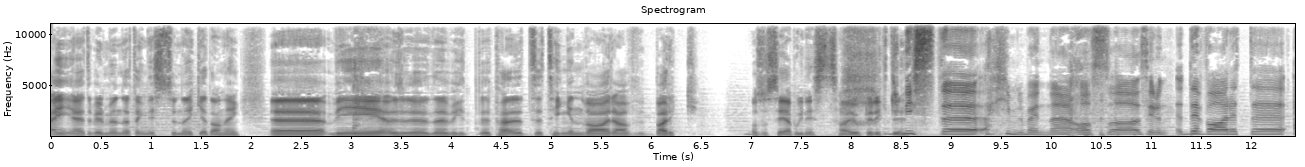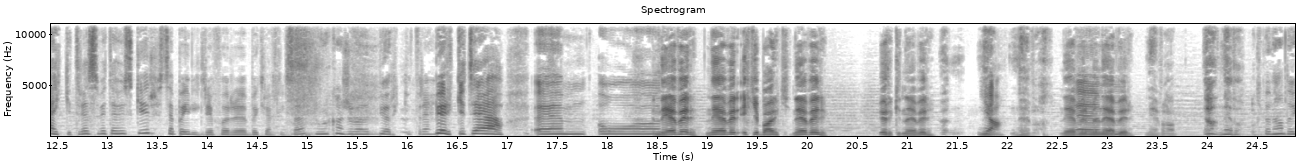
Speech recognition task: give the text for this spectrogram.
Hei, jeg heter Vilmund, dette er Gnist, hun er ikke et anheng. Uh, vi, uh, det, Tingen var av bark. Og så ser jeg på Gnist. Har jeg gjort det riktig? Gnist uh, himmel med øynene, og så sier hun Det var et uh, eiketre, så vidt jeg husker. Se på Ildrid for eh, bekreftelse. Jeg tror det kanskje var et bjørketre. Bjørketre, ja. Um, og Never! Never, ikke bark! Never! Bjørkenever. Ne- Ja. Never. Never med um, never. Never Ja, never. Okay. Den hadde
